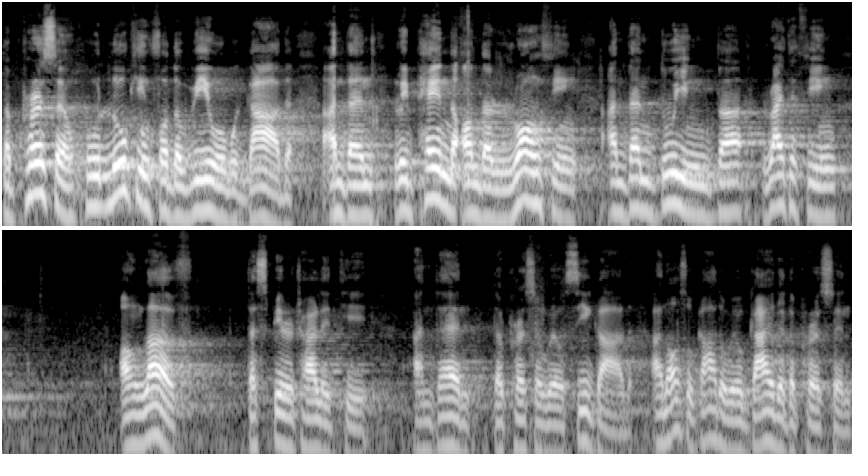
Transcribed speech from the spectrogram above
the person who looking for the will of God and then repent on the wrong thing and then doing the right thing on love, the spirituality, and then the person will see God, and also God will guide the person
